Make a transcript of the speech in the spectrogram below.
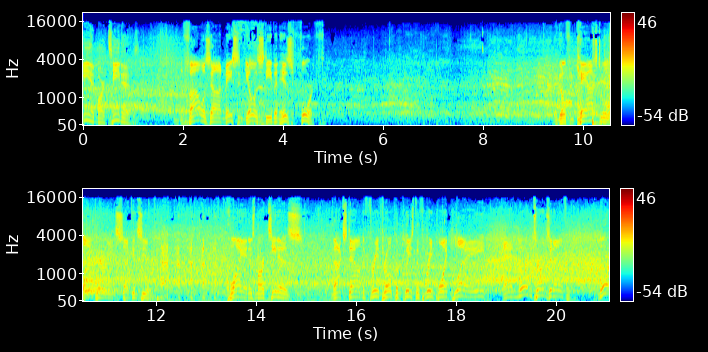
Ian Martinez. And the foul was on Mason Gillis, Stephen, his fourth. They go from chaos to a library in seconds here. Quiet as Martinez knocks down the free throw, completes the three-point play, and Morton turns it over. More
